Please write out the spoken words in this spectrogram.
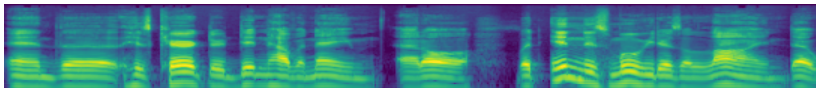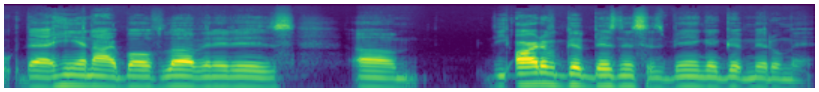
and the his character didn't have a name at all. But in this movie, there's a line that that he and I both love, and it is, um, "The art of good business is being a good middleman."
